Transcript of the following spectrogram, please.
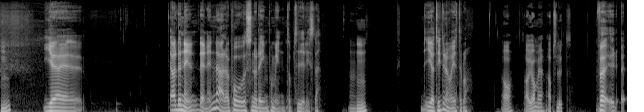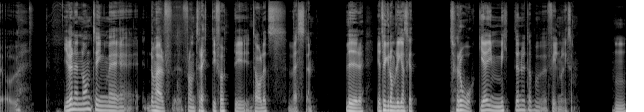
Mm. Jag, ja, den är, den är nära på att snudda in på min topp 10-lista. Mm. Mm. Jag tyckte den var jättebra. Ja, ja jag med, absolut. För, eh, jag vet inte, någonting med de här från 30-40-talets västern blir, jag tycker de blir ganska tråkiga i mitten utav filmen liksom. Mm.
